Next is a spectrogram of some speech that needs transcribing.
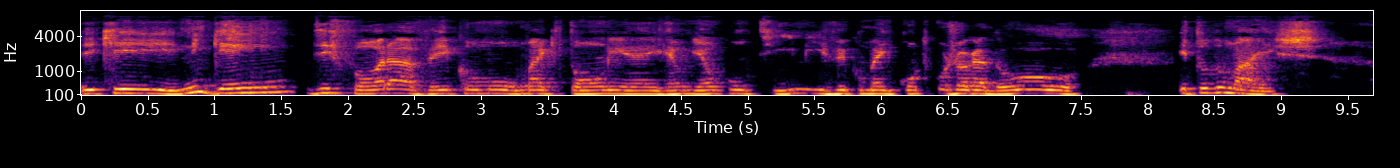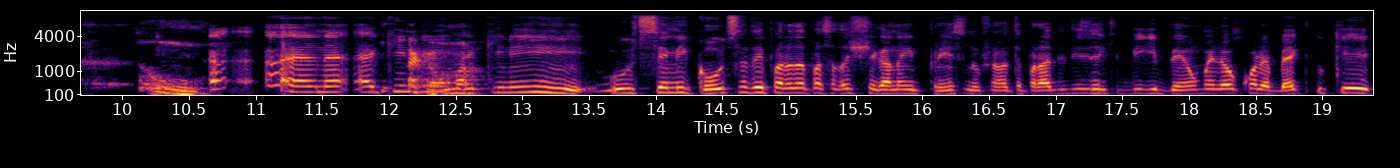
e que ninguém de fora vê como o Mike Tomlin é em reunião com o time e vê como é encontro com o jogador e tudo mais. Então, é, é, né? É que, nem, é que nem o semi-coach na temporada passada chegar na imprensa no final da temporada e dizer que Big Ben é o melhor quarterback do que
